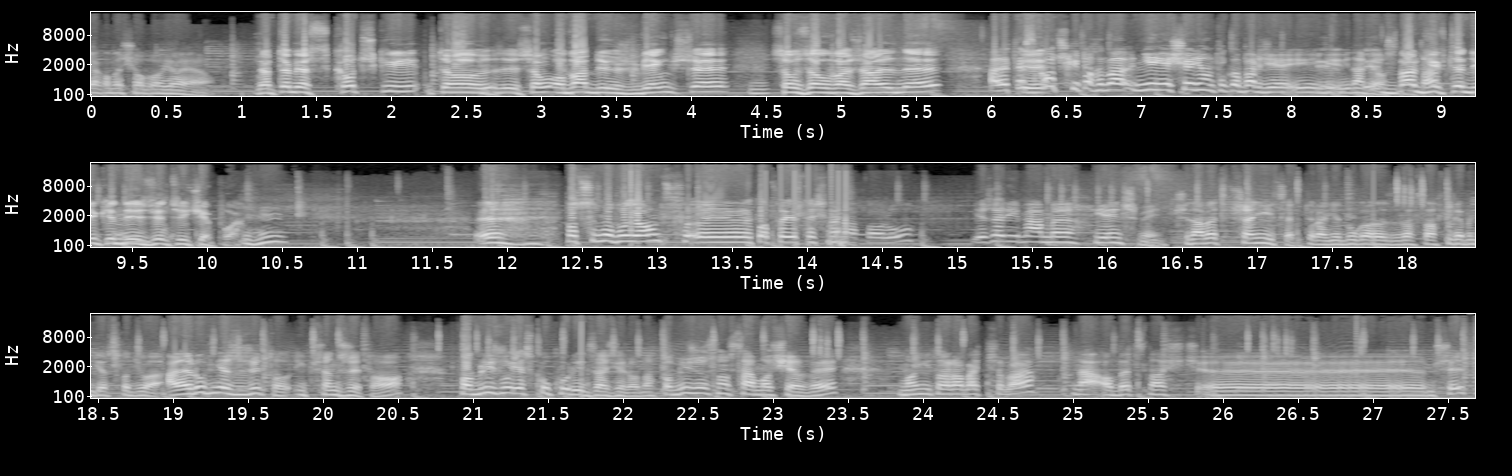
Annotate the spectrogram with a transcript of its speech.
jak one się objawiają. Natomiast skoczki to są owady już większe, są zauważalne. Ale te Y, skoczki to chyba nie jesienią, tylko bardziej y, na wiosnę. Bardziej tak? wtedy, kiedy jest więcej ciepła. Podsumowując y, to, co jesteśmy na polu, jeżeli mamy jęczmień, czy nawet pszenicę, która niedługo za chwilę będzie wschodziła, ale również żyto i przężyto, w pobliżu jest kukurydza zielona, w pobliżu są samosiewy, monitorować trzeba na obecność yy, mszyc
